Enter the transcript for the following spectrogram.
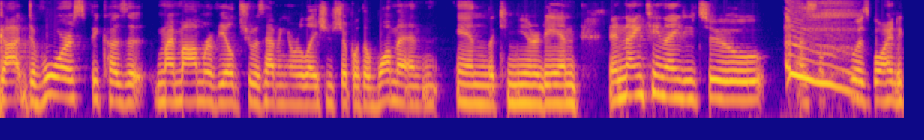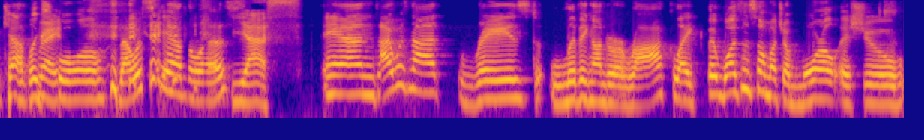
got divorced because it, my mom revealed she was having a relationship with a woman in the community. And in 1992, as someone who was going to Catholic Right. school, that was scandalous. Yes. And I was not raised living under a rock. Like it wasn't so much a moral issue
